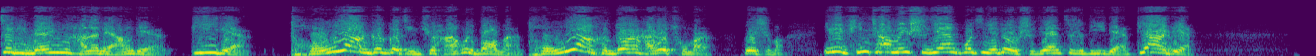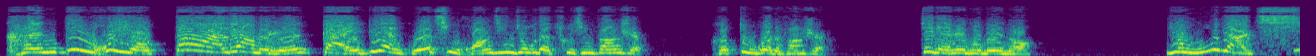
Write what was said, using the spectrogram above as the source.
这里面蕴含了两点，第一点。同样，各个景区还会爆满，同样很多人还会出门。为什么？因为平常没时间，国庆节都有时间，这是第一点。第二点，肯定会有大量的人改变国庆黄金周的出行方式和度过的方式，这点认同不认同？有五点七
